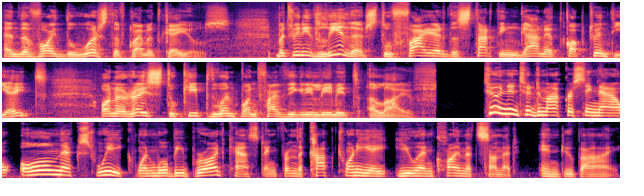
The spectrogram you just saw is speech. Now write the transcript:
and avoid the worst of climate chaos. But we need leaders to fire the starting gun at COP28 on a race to keep the 1.5 degree limit alive. Tune into Democracy Now! all next week when we'll be broadcasting from the COP28 UN Climate Summit in Dubai.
